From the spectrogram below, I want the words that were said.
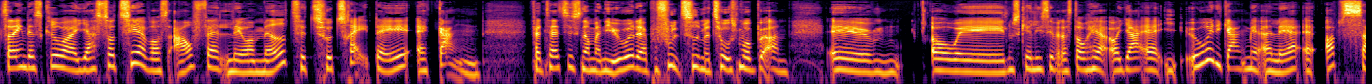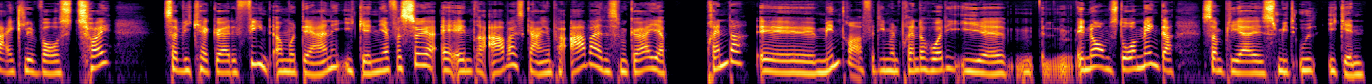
så der er en, der skriver, jeg sorterer vores affald, laver mad til to-tre dage af gangen fantastisk, når man i øvrigt er på fuld tid med to små børn. Øh, og øh, nu skal jeg lige se, hvad der står her. Og jeg er i øvrigt i gang med at lære at upcycle vores tøj, så vi kan gøre det fint og moderne igen. Jeg forsøger at ændre arbejdsgange på arbejdet, som gør, at jeg printer øh, mindre, fordi man printer hurtigt i øh, enormt store mængder, som bliver øh, smidt ud igen.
